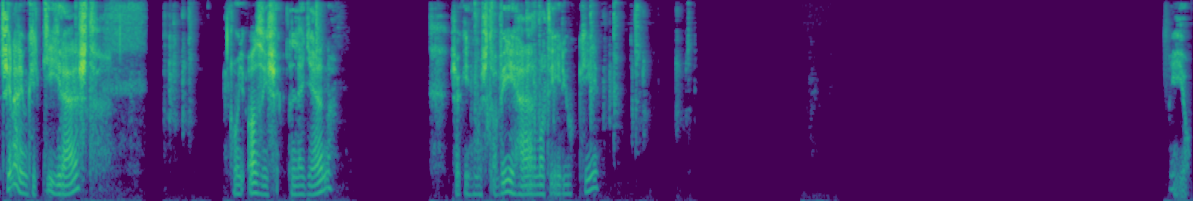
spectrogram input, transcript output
Csináljunk egy kiírást, hogy az is legyen. Csak itt most a V3-at írjuk ki. Jó.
